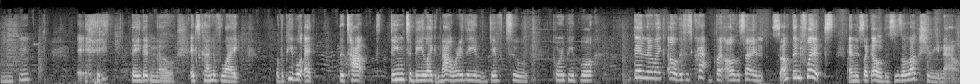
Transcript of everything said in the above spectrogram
Mm-hmm. they didn't know. It's kind of like well, the people at the top deemed to be like not worthy and give to poor people then they're like, oh, this is crap. But all of a sudden, something flips, and it's like, oh, this is a luxury now.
